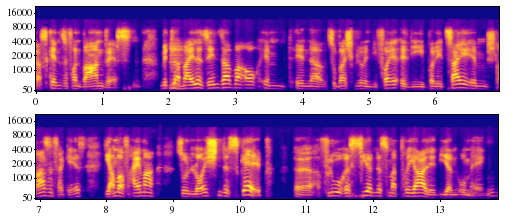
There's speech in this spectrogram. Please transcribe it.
Das kennen Sie von Warnwesten. Mittlerweile mhm. sehen Sie aber auch im, in der, zum Beispiel, wenn die, Feuer, äh, die Polizei im Straßenverkehr ist, die haben auf einmal so ein leuchtendes Gelb. Äh, fluoreszierendes Material in ihren Umhängen.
